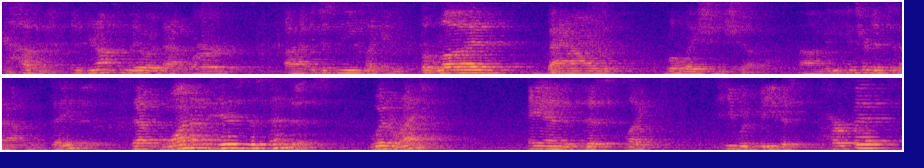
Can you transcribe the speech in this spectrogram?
covenant. And if you're not familiar with that word, uh, it just means like a blood bound relationship. Um, and he entered into that with David, that one of his descendants would reign. And this, like, he would be this perfect,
